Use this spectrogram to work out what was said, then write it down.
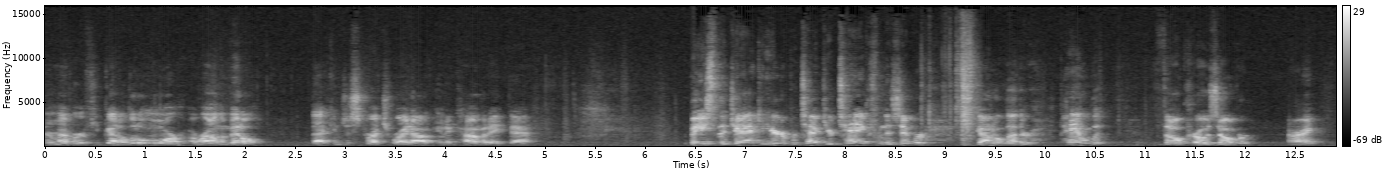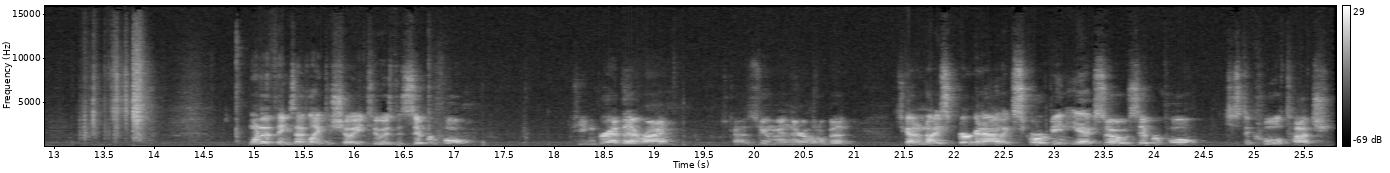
And remember, if you've got a little more around the middle, that can just stretch right out and accommodate that. Base of the jacket here to protect your tank from the zipper. You've got a leather panel that velcros over. All right. One of the things I'd like to show you too is the zipper pull. If you can grab that, Ryan. Just kind of zoom in there a little bit. It's got a nice ergonomic Scorpion EXO zipper pull. Just a cool touch.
